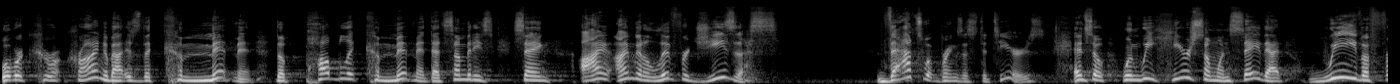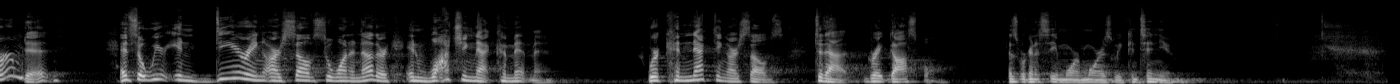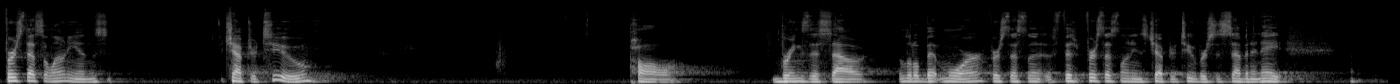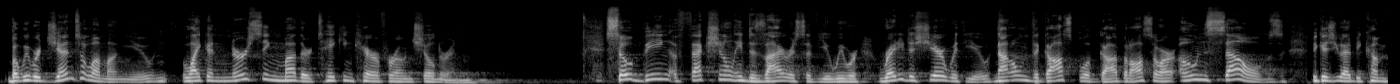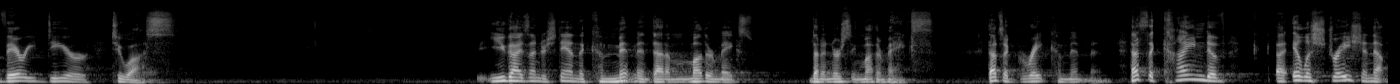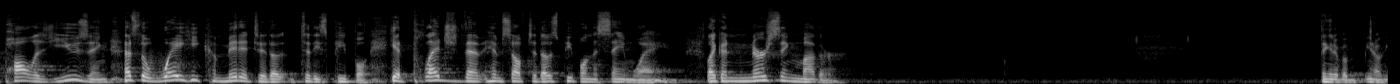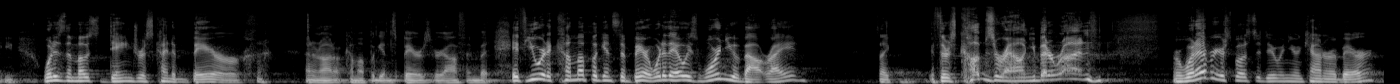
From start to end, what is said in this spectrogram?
What we're cr- crying about is the commitment, the public commitment that somebody's saying, I, I'm going to live for Jesus. That's what brings us to tears. And so when we hear someone say that, we've affirmed it. And so we're endearing ourselves to one another in watching that commitment. We're connecting ourselves to that great gospel, as we're going to see more and more as we continue. 1 Thessalonians chapter 2, Paul brings this out a little bit more. 1 Thessalonians chapter 2, verses 7 and 8. But we were gentle among you, like a nursing mother taking care of her own children. So, being affectionately desirous of you, we were ready to share with you not only the gospel of God, but also our own selves, because you had become very dear to us you guys understand the commitment that a mother makes, that a nursing mother makes. That's a great commitment. That's the kind of uh, illustration that Paul is using. That's the way he committed to, the, to these people. He had pledged them, himself to those people in the same way, like a nursing mother. Thinking of a, you know, what is the most dangerous kind of bear I don't know, I don't come up against bears very often, but if you were to come up against a bear, what do they always warn you about, right? It's like, if there's cubs around, you better run, or whatever you're supposed to do when you encounter a bear.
